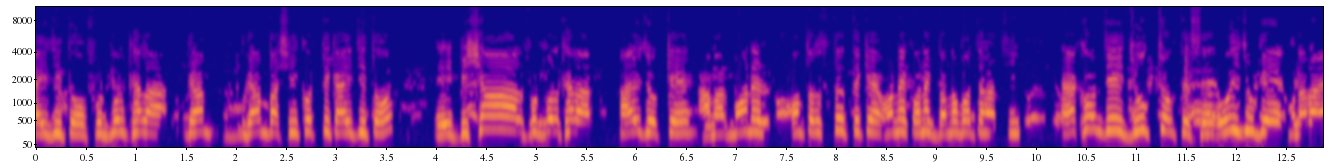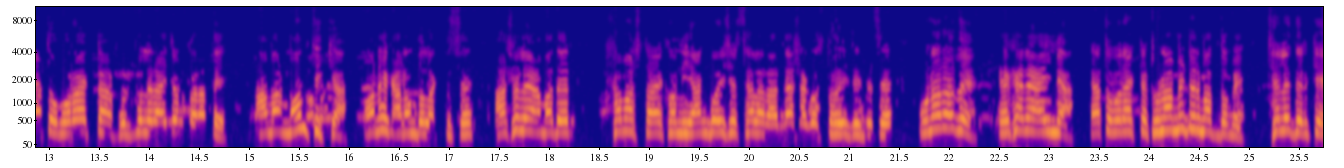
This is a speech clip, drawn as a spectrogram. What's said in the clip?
আয়োজিত ফুটবল খেলা গ্রাম, গ্রামবাসী কর্তৃক আয়োজিত এই বিশাল ফুটবল খেলার আয়োজককে আমার মনের অন্তরস্থ থেকে অনেক অনেক ধন্যবাদ জানাচ্ছি। এখন যে যুগ চলতেছে, ওই যুগে ওনারা এত বড় একটা ফুটবলের আয়োজন করাতে আমার মন থেকে অনেক আনন্দ লাগতেছে। আসলে আমাদের সমাজটা এখন ইয়াং বয়সের ছেলেরা নেশাগ্রস্ত হয়ে যেতেছে। ওনারা যে এখানে আইনা এত বড় একটা টুর্নামেন্টের মাধ্যমে ছেলেদেরকে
